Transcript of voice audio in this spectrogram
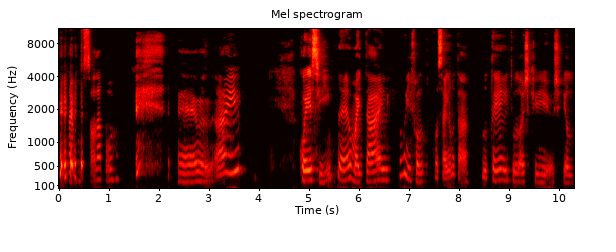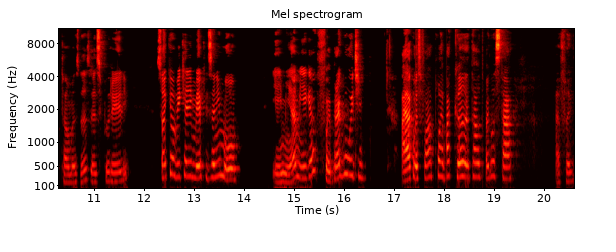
Tava só da porra. É, mano. Aí conheci, né, o Muay Thai. O Índio falou, tu consegue lutar. Lutei e tudo, acho que eu cheguei a lutar umas duas vezes por ele. Só que eu vi que ele meio que desanimou. E aí minha amiga foi pra Good. Aí ela começou a falar, ah, pô, é bacana e tal, tu vai gostar. Aí eu falei,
